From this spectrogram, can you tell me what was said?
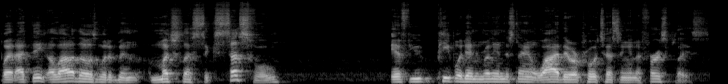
But I think a lot of those would have been much less successful if you people didn't really understand why they were protesting in the first place.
